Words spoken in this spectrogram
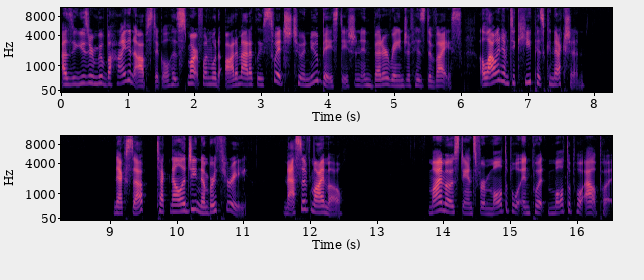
as the user moved behind an obstacle, his smartphone would automatically switch to a new base station in better range of his device, allowing him to keep his connection. Next up, technology number three Massive MIMO. MIMO stands for Multiple Input, Multiple Output.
